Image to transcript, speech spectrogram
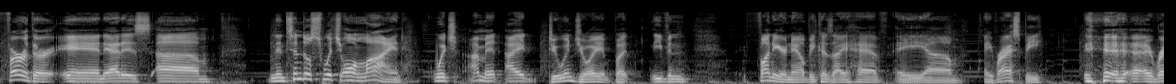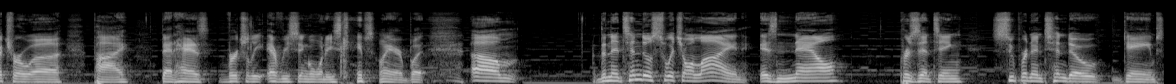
further, and that is um, Nintendo Switch Online, which I mean I do enjoy it, but even funnier now because I have a um, a Raspy a retro uh, Pi that has virtually every single one of these games on here. But um, the Nintendo Switch Online is now presenting Super Nintendo games,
